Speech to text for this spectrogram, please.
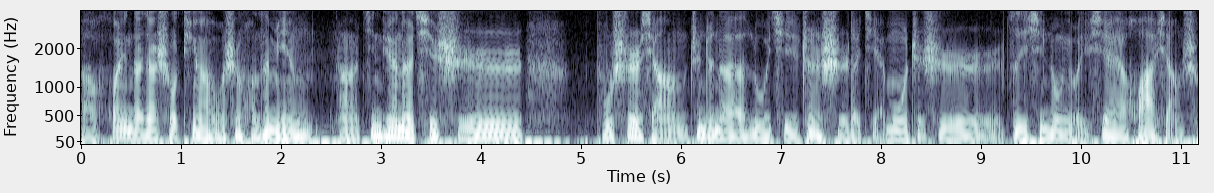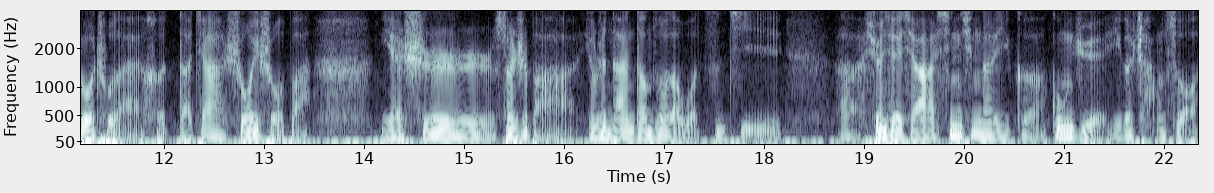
啊，欢迎大家收听啊，我是黄三明啊。今天呢，其实不是想真正的录一期正式的节目，只是自己心中有一些话想说出来，和大家说一说吧。也是算是把游神谈当做了我自己呃宣泄一下心情的一个工具，一个场所。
